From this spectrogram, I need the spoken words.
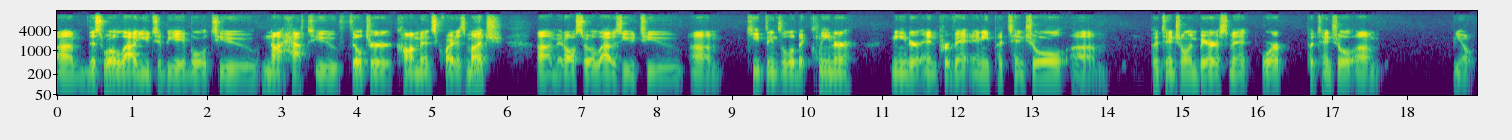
Um, this will allow you to be able to not have to filter comments quite as much. Um, it also allows you to um, keep things a little bit cleaner, neater, and prevent any potential um, potential embarrassment or potential, um, you know,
